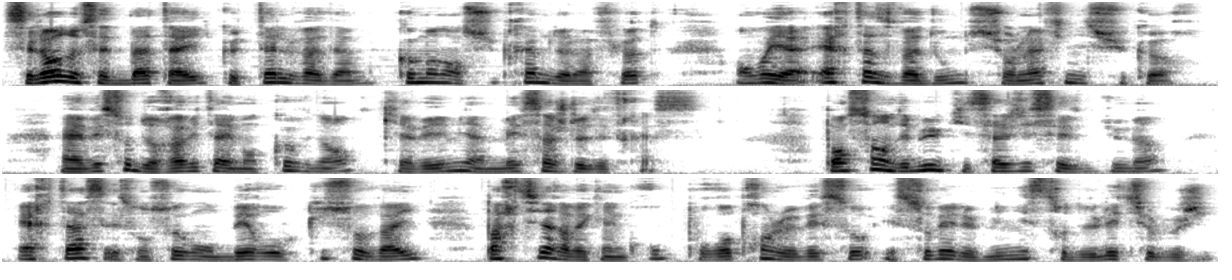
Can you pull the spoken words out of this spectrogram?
C'est lors de cette bataille que Tel Vadam, commandant suprême de la flotte, envoya Ertas Vadum sur l'infini Succor, un vaisseau de ravitaillement Covenant qui avait émis un message de détresse. Pensant au début qu'il s'agissait d'humains, Ertas et son second Béro Kusovai partirent avec un groupe pour reprendre le vaisseau et sauver le ministre de l'éthiologie.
